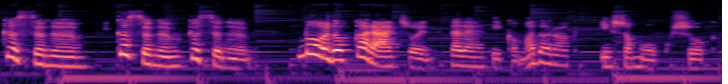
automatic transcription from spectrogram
Köszönöm, köszönöm, köszönöm. Boldog karácsonyt, felelték a madarak és a mókusok.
